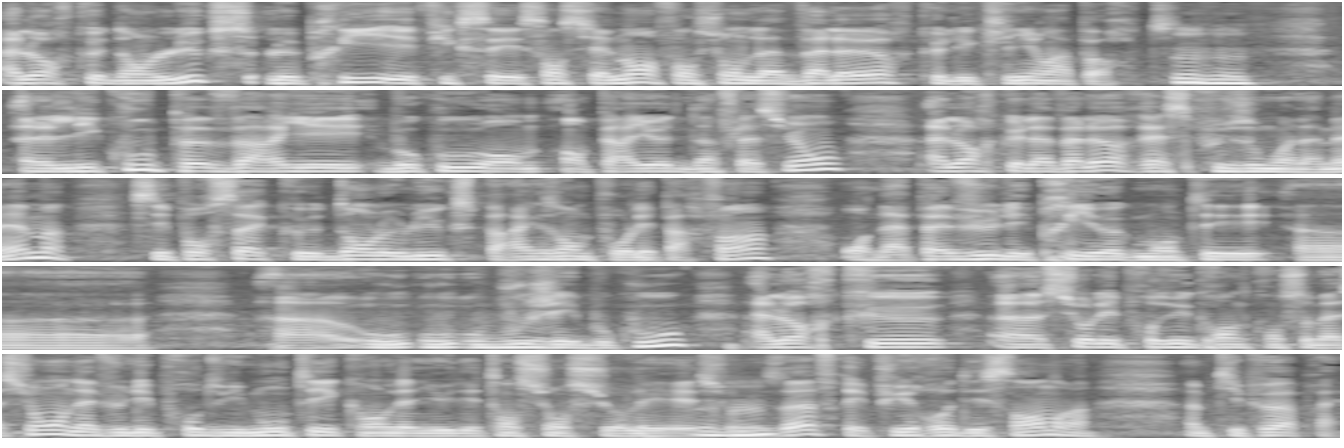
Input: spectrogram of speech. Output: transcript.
Alors que dans le luxe, le prix est fixé essentiellement en fonction de la valeur que les clients apportent. Mmh. Les coûts peuvent varier beaucoup en, en période d'inflation, alors que la valeur reste plus ou moins la même. C'est pour ça que dans le luxe, par exemple, pour les parfums, on n'a pas vu les prix augmenter euh, euh, ou, ou, ou, bouger beaucoup, alors que euh, sur les produits de grande consommation, on a vu les produits monter quand il y a eu des tensions sur les, mmh. sur les offres et puis redescendre un petit peu après.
